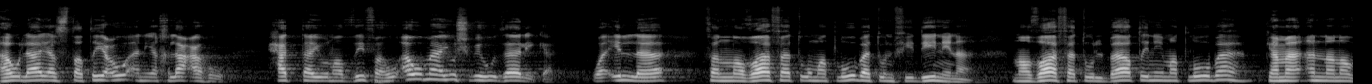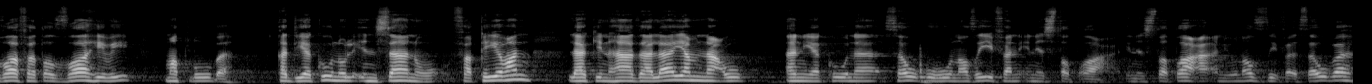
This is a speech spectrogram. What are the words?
أو لا يستطيع أن يخلعه. حتى ينظفه أو ما يشبه ذلك. وإلا فالنظافة مطلوبة في ديننا. نظافة الباطن مطلوبة كما أن نظافة الظاهر مطلوبة. قد يكون الإنسان فقيرا لكن هذا لا يمنع أن يكون ثوبه نظيفا إن استطاع. إن استطاع أن ينظف ثوبه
